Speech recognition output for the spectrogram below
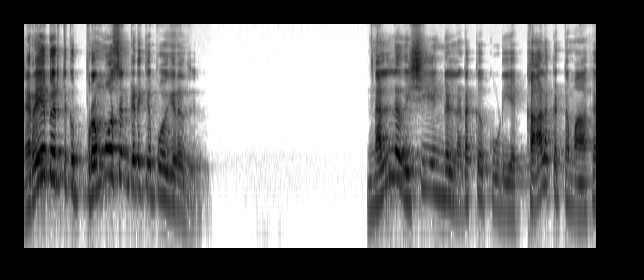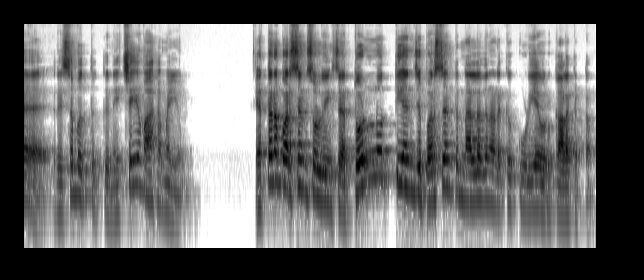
நிறைய பேர்த்துக்கு ப்ரமோஷன் கிடைக்க போகிறது. நல்ல விஷயங்கள் நடக்கக்கூடிய காலகட்டமாக ரிஷபத்துக்கு நிச்சயமாக அமையும். எத்தனை பர்சன்ட் சொல்வீங்க சார்? தொண்ணூற்றி அஞ்சு பர்சன்ட் நல்லது நடக்கக்கூடிய ஒரு காலகட்டம்.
